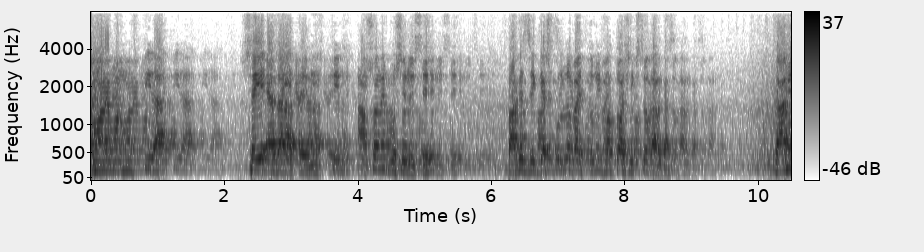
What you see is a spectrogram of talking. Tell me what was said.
এমন এমন মুক্তিরা সেই এদারাতে মুক্তির আসনে বসে রয়েছে। তাকে জিজ্ঞাসা করলে, ভাই, তুমি ফতোয়া শিখছো কার কাছে? আমি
